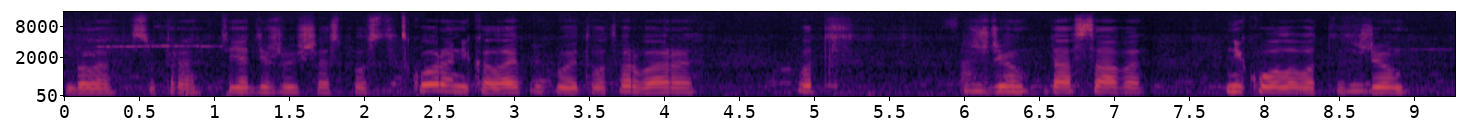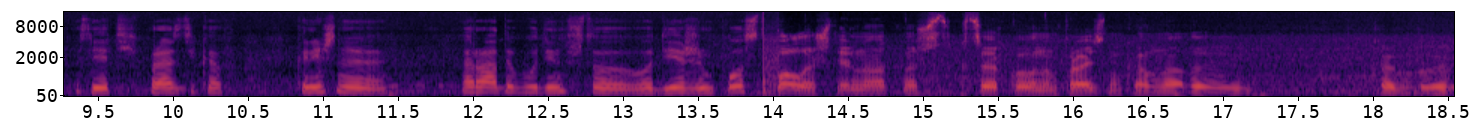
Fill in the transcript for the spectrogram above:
было с утра. Я держу сейчас пост. Скоро Николай приходит, вот Варвара. Вот ждем, да, Сава, Никола, вот ждем этих праздников. Конечно, рады будем, что вот держим пост. Положительно отношусь к церковным праздникам. Надо как бы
